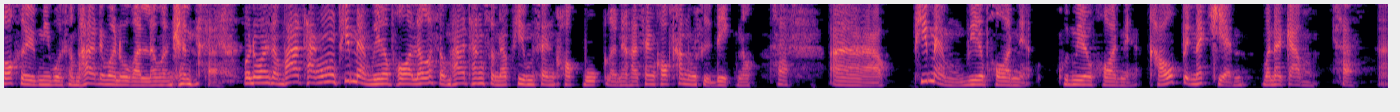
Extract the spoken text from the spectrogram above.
ก็เคยมีบทสัมภาษณ์ในวันโอวันแล้วเหมือนกันค่ะวันวันสัมภาษณ์ทั้งพี่แหม่มวีรพรแล้วก็สัมภาษณ์ทั้งสำนักพิมพ์แซนคล็อกบุ๊กแล้วนะคะแซนคล็อกทำหนังสือเด็กเนาะค่ะอ่า พี่แหม่มวีรพรเนี่ย คุณวีรพรเนี่ยเขาเป็นนักเขียนวรรณกรรมค่ะอ่า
